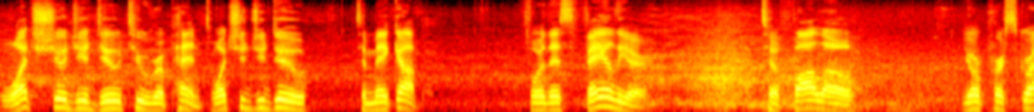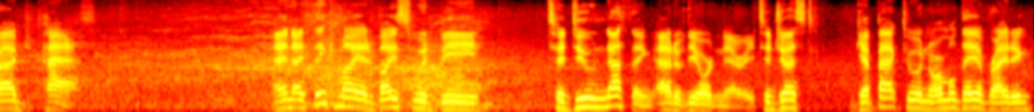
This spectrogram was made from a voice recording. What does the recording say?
What should you do to repent? What should you do to make up for this failure to follow your prescribed path? And I think my advice would be to do nothing out of the ordinary, to just get back to a normal day of writing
